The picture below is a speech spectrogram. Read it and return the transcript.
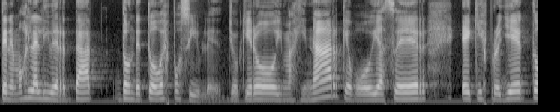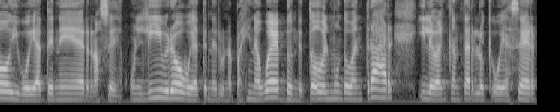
tenemos la libertad donde todo es posible. Yo quiero imaginar que voy a hacer X proyecto y voy a tener, no sé, un libro, voy a tener una página web donde todo el mundo va a entrar y le va a encantar lo que voy a hacer.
